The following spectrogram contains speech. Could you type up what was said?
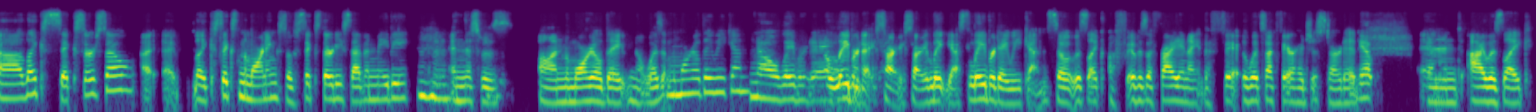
uh, like six or so, I, I, like six in the morning, so six thirty-seven maybe. Mm-hmm. And this was on Memorial Day. No, was it Memorial Day weekend? No, Labor Day. Oh, Labor Day. Sorry, sorry. Late, yes, Labor Day weekend. So it was like a, it was a Friday night. The, fair, the Woodstock Fair had just started. Yep. And I was like,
